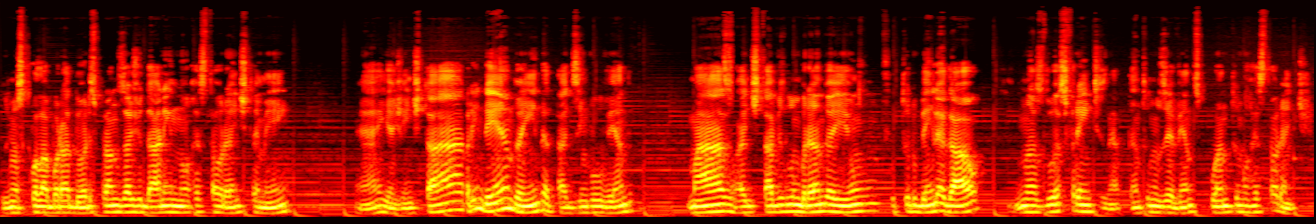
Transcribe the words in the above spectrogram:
dos meus colaboradores para nos ajudarem no restaurante também. Né? E a gente está aprendendo ainda, está desenvolvendo, mas a gente está vislumbrando aí um futuro bem legal nas duas frentes, né? Tanto nos eventos quanto no restaurante.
